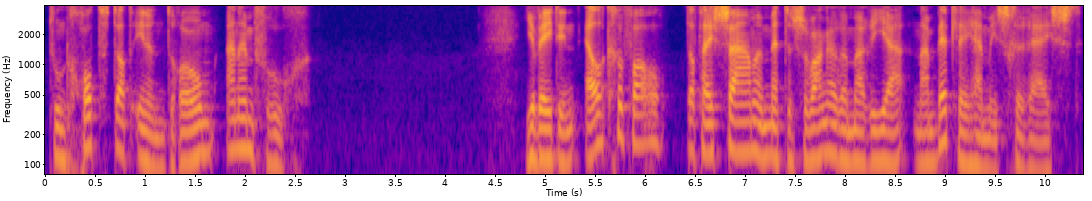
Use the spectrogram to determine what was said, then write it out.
toen God dat in een droom aan hem vroeg. Je weet in elk geval dat hij samen met de zwangere Maria naar Bethlehem is gereisd,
